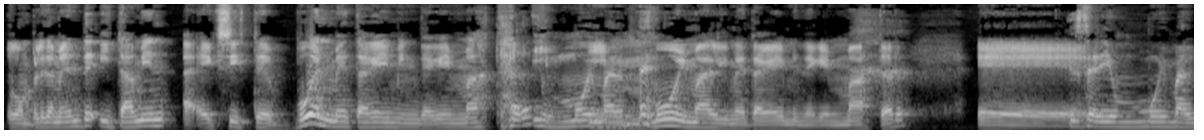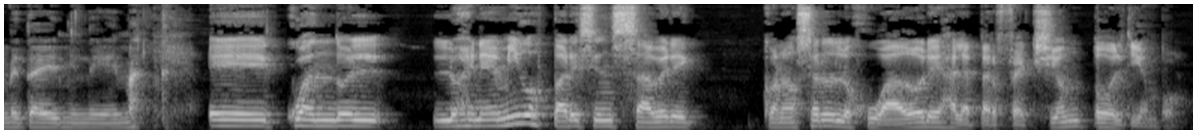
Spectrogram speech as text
completamente. Y también existe buen metagaming de Game Master Y muy mal- muy mal metagaming de Game Master. Eh, Ese sería un muy mal metagaming de Game Master. eh, cuando el- los enemigos parecen saber eh, conocer a los jugadores a la perfección todo el tiempo.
